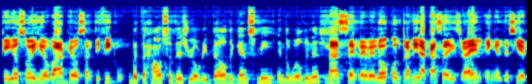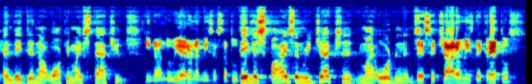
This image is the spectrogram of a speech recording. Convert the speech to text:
que yo soy Jehová que los santifico. But the house of Israel rebelled against me in the wilderness, Mas se rebeló contra mí la casa de Israel en el desierto, and they did not walk in my statutes. y no anduvieron en mis estatutos. They despised and rejected my ordinance, Desecharon mis decretos,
